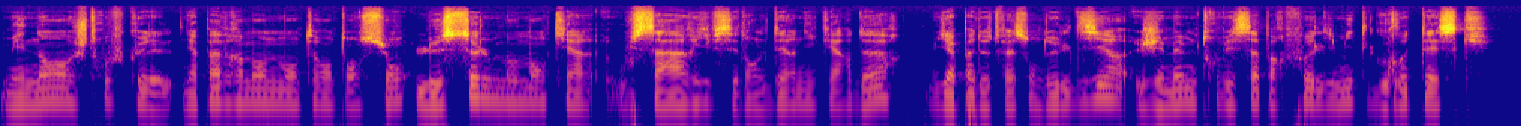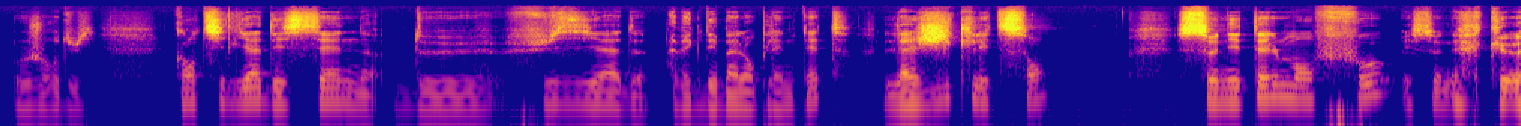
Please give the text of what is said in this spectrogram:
Mais non, je trouve qu'il n'y a pas vraiment de montée en tension. Le seul moment qui où ça arrive, c'est dans le dernier quart d'heure. Il n'y a pas d'autre façon de le dire. J'ai même trouvé ça parfois limite grotesque aujourd'hui. Quand il y a des scènes de fusillade avec des balles en pleine tête, la giclée de sang ce n'est tellement faux et ce n'est que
